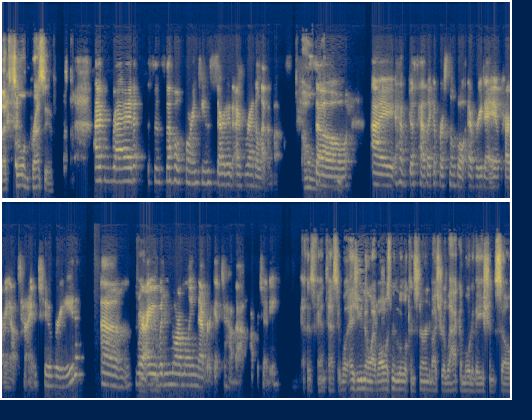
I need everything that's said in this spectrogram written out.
That's so impressive. I've read since the whole quarantine started. I've read 11 books. Oh. So I have just had like a personal goal every day of carving out time to read, um, where I would normally never get to have that opportunity. That is fantastic. Well, as you know, I've always been a little concerned about your lack of motivation. So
